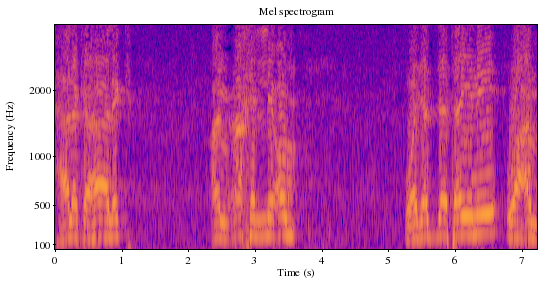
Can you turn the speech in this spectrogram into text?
هلك هالك عن أخ لأم وجدتين وعم.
